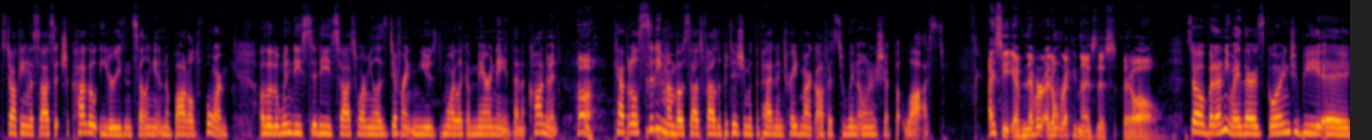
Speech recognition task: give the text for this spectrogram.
stocking the sauce at Chicago eateries and selling it in a bottled form. Although the Windy City sauce formula is different and used more like a marinade than a condiment. Huh. Capital City Mumbo Sauce filed a petition with the Patent and Trademark Office to win ownership but lost. I see. I've never. I don't recognize this at all. So, but anyway, there's going to be a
